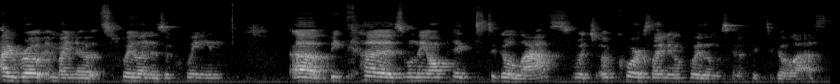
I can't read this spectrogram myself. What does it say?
I wrote in my notes, Hyolyn is a queen, uh, because when they all picked to go last, which of course I knew Hyolyn was going to pick to go last,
